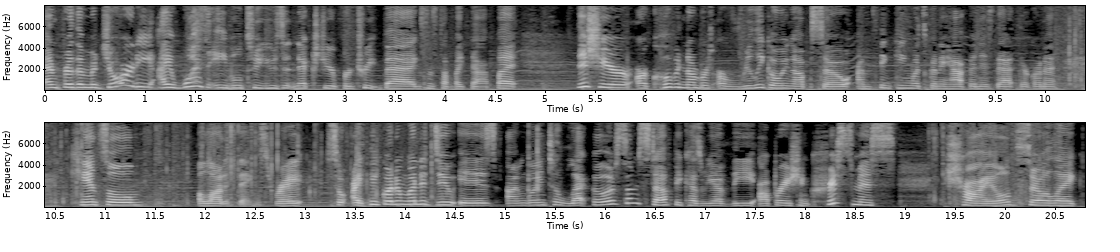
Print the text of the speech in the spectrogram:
And for the majority, I was able to use it next year for treat bags and stuff like that. But this year, our COVID numbers are really going up. So I'm thinking what's going to happen is that they're going to cancel a lot of things, right? So I think what I'm going to do is I'm going to let go of some stuff because we have the Operation Christmas child. So like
